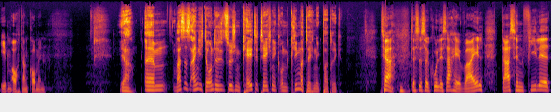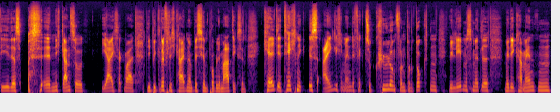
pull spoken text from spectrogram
eben auch dann kommen. Ja, ähm, was ist eigentlich der Unterschied zwischen Kältetechnik und Klimatechnik, Patrick? Tja, das ist eine coole Sache, weil da sind viele, die das nicht ganz so ja, ich sag mal, die Begrifflichkeiten ein bisschen Problematik sind. Kältetechnik ist eigentlich im Endeffekt zur Kühlung von Produkten wie Lebensmittel, Medikamenten,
